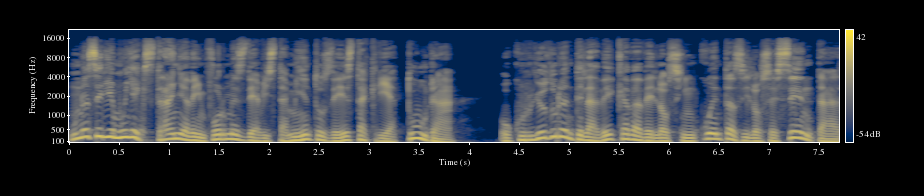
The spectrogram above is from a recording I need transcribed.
Una serie muy extraña de informes de avistamientos de esta criatura ocurrió durante la década de los 50 y los 60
